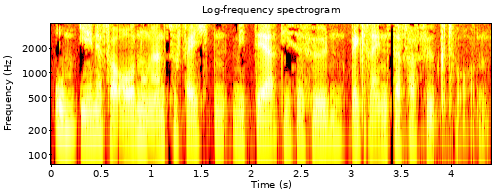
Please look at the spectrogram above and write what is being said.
um jene Verordnung anzufechten, mit der diese Höhenbegrenzer verfügt wurden.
